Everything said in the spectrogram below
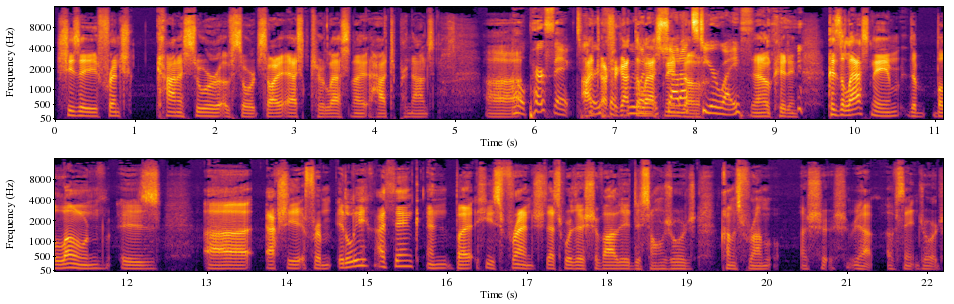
she's a French connoisseur of sorts, so I asked her last night how to pronounce. oh, perfect. I- I forgot We the last name, Shout outs though. to your wife. No kidding, because the last name, the Boulogne, is uh, actually from Italy, I think, and but he's French. That's where the Chevalier de Saint George comes from. Uh, sh- sh- yeah, of Saint George.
